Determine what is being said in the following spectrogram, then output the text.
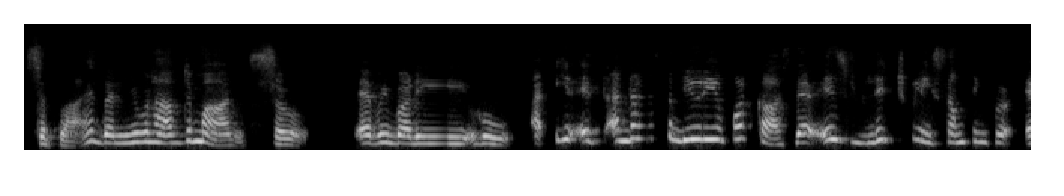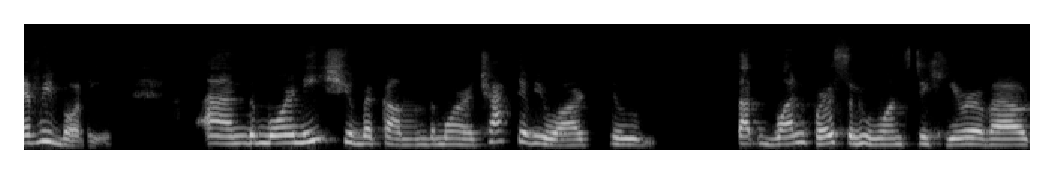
supply then you will have demand. So everybody who it, and that's the beauty of podcasts. There is literally something for everybody. And the more niche you become the more attractive you are to that one person who wants to hear about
